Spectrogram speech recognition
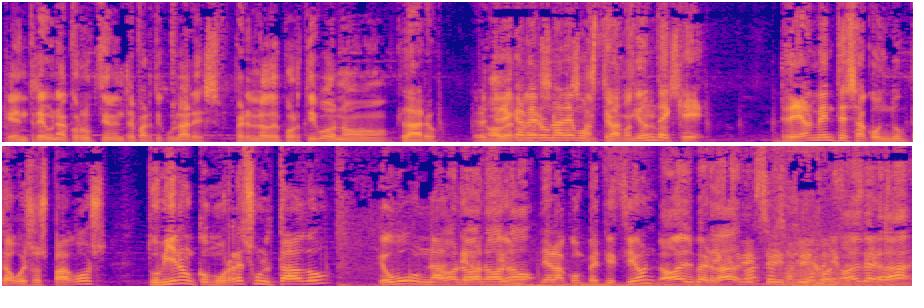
que entre una corrupción entre particulares, pero en lo deportivo no. Claro, pero tiene que haber una demostración de que realmente esa conducta o esos pagos tuvieron como resultado que hubo una no, de la competición. No, es verdad. Sí, sí, sí, no, es verdad.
